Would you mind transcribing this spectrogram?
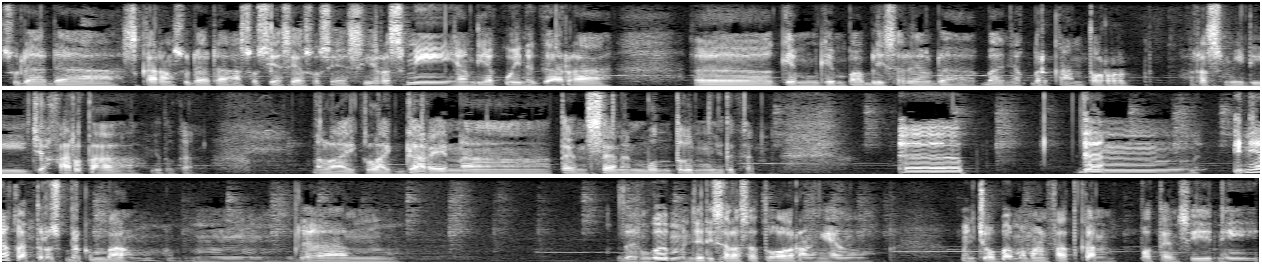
sudah ada sekarang sudah ada asosiasi-asosiasi resmi yang diakui negara. Game game-game publishernya udah banyak berkantor resmi di Jakarta gitu kan. Like like Garena, Tencent, dan Muntun gitu kan. Uh, dan ini akan terus berkembang hmm, dan dan gue menjadi salah satu orang yang mencoba memanfaatkan potensi ini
